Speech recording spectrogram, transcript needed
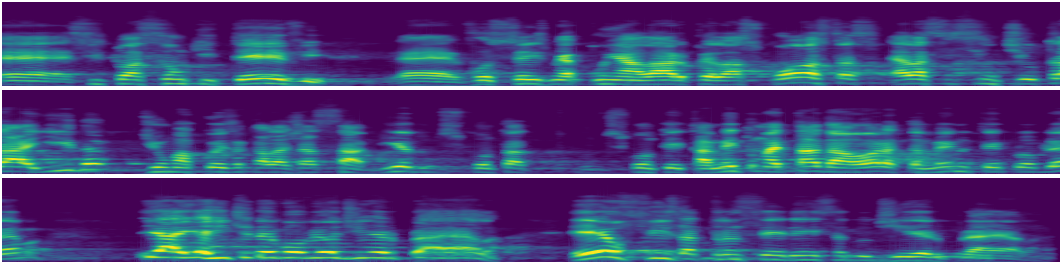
é, situação que teve, é, vocês me apunhalaram pelas costas, ela se sentiu traída de uma coisa que ela já sabia do descontentamento, mas tá da hora também, não tem problema. E aí a gente devolveu o dinheiro para ela. Eu fiz a transferência do dinheiro para ela.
